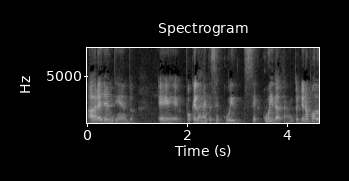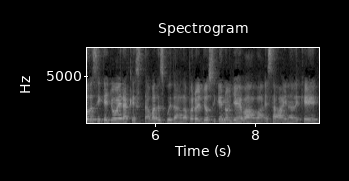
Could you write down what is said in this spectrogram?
Ahora yo entiendo eh, por qué la gente se cuida, se cuida tanto. Yo no puedo decir que yo era que estaba descuidada, pero yo sí que no llevaba esa vaina de que,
